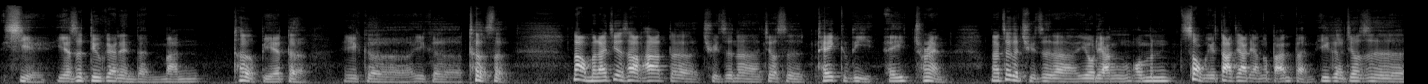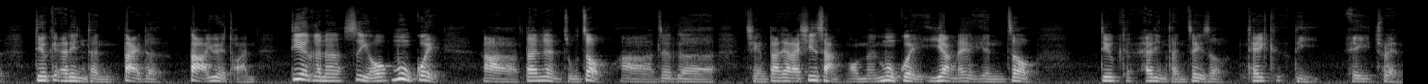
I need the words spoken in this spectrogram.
写也是 Duke Ellington 蛮特别的一个一个特色。那我们来介绍他的曲子呢，就是 Take the A Train。那这个曲子呢有两，我们送给大家两个版本，一个就是 Duke Ellington 带的大乐团，第二个呢是由木贵啊担任主奏啊。这个请大家来欣赏我们木桂一样来演奏 Duke Ellington 这首 Take the A Train。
